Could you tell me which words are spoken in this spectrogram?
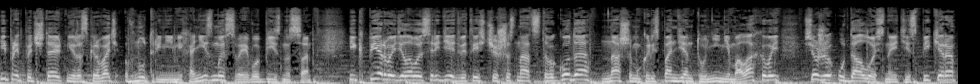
и предпочитают не раскрывать внутренние механизмы своего бизнеса. И к первой деловой среде 2016 года нашему корреспонденту Нине Малаховой все же удалось найти спикера,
